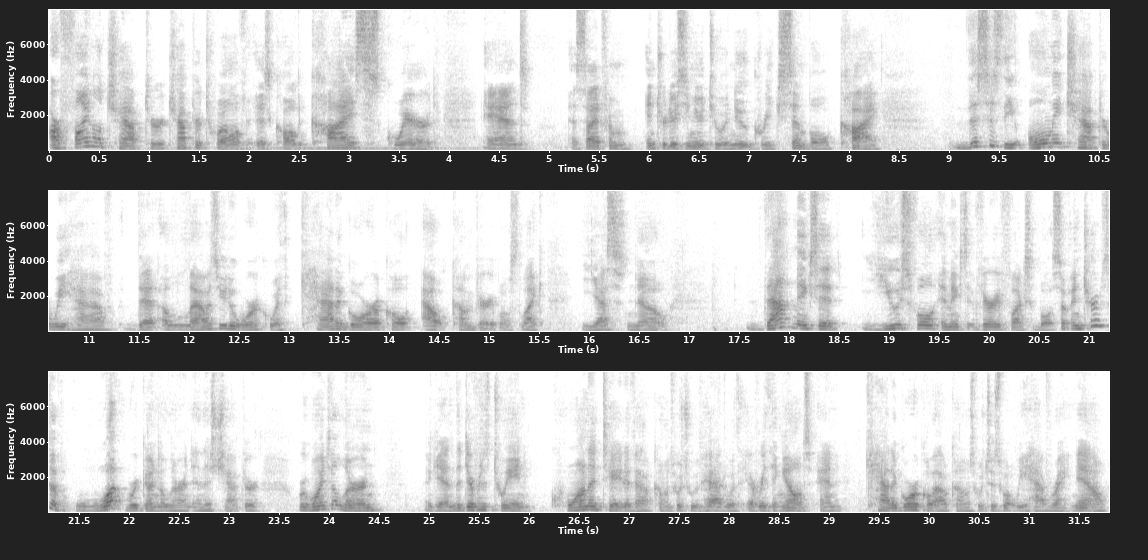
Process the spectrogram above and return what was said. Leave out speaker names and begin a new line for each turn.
Our final chapter, chapter 12, is called chi-squared. And aside from introducing you to a new Greek symbol, chi, this is the only chapter we have that allows you to work with categorical outcome variables like yes, no. That makes it useful, it makes it very flexible. So in terms of what we're going to learn in this chapter, we're going to learn, again, the difference between quantitative outcomes, which we've had with everything else, and categorical outcomes, which is what we have right now.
